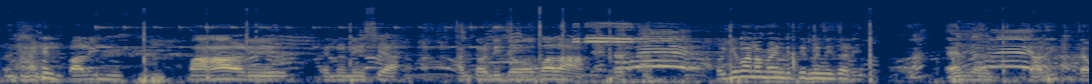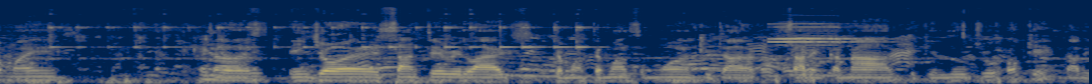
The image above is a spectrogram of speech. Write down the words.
pemain paling mahal di Indonesia Anthony Jawa lah. Oh, gimana main di tim ini tadi? enak tadi kita main Enjoy. kita enjoy santai relax teman-teman semua kita saling kenal bikin lucu oke tadi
